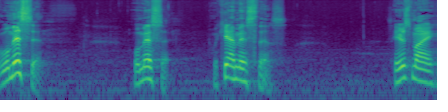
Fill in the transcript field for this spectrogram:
We'll miss it. We'll miss it. We can't miss this. Here's my,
